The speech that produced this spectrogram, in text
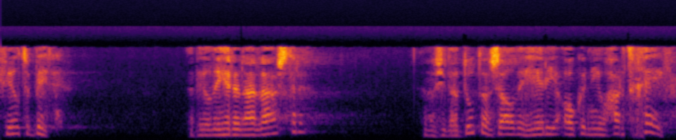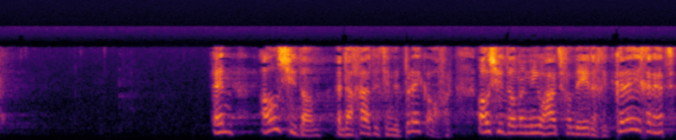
veel te bidden. Dan wil de Heer naar luisteren. En als je dat doet, dan zal de Heer je ook een nieuw hart geven. En als je dan, en daar gaat het in de preek over, als je dan een nieuw hart van de Heer gekregen hebt,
